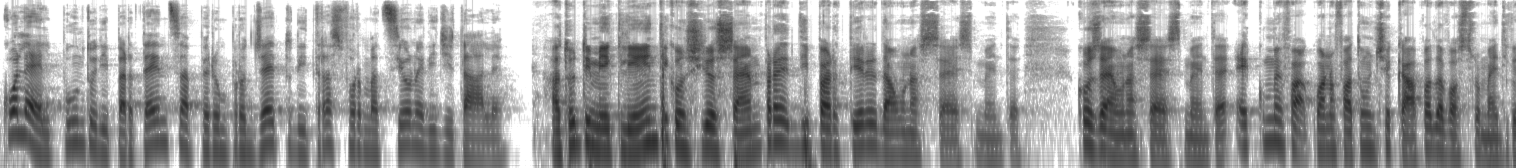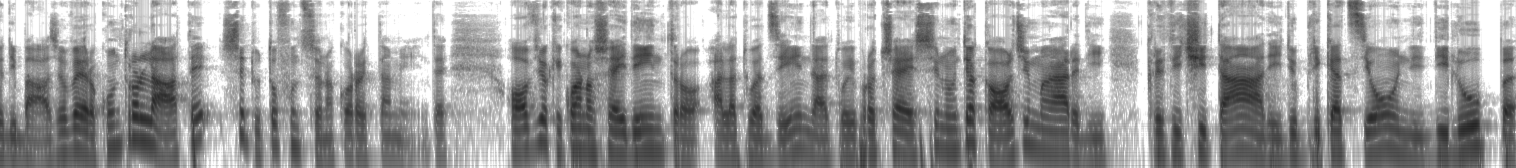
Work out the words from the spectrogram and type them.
qual è il punto di partenza per un progetto di trasformazione digitale? A tutti i miei clienti consiglio sempre di partire da un assessment Cos'è un assessment? È come fa quando fate un check-up dal vostro medico di base, ovvero controllate se tutto funziona correttamente. Ovvio che quando sei dentro alla tua azienda, ai tuoi processi, non ti accorgi magari di criticità, di duplicazioni, di loop,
